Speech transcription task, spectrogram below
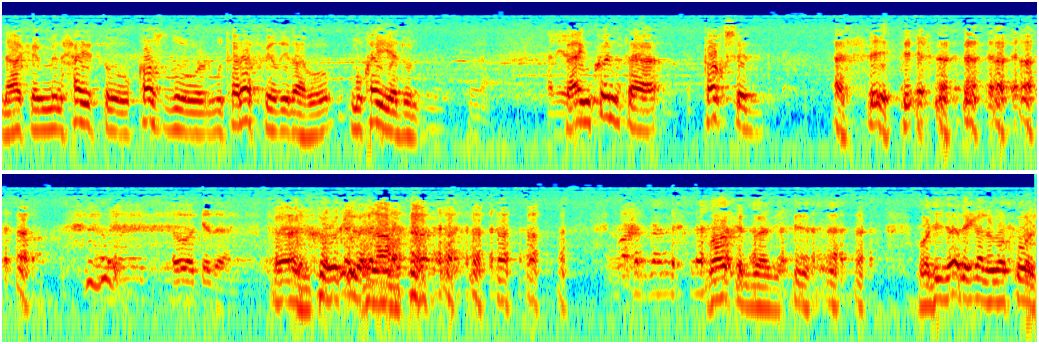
لكن من حيث قصد المتلفظ له مقيد. فإن كنت تقصد هو كده هو كده نعم. واخد بالي؟ ولذلك أنا بقول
